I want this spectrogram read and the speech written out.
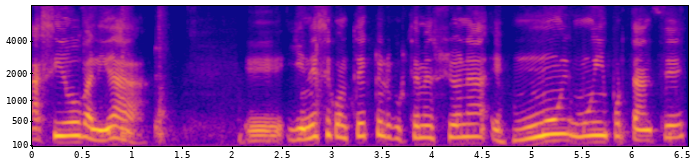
ha sido validada. y en ese contexto lo que usted menciona es muy, muy importante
